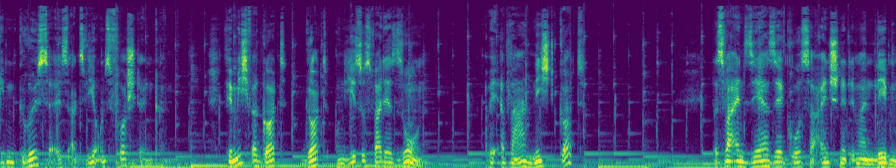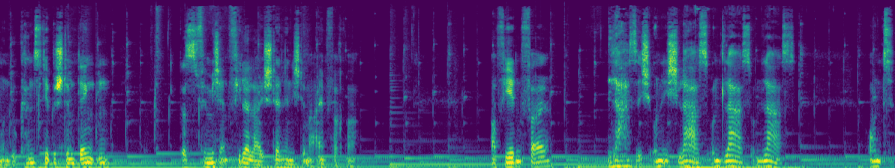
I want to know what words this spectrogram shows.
eben größer ist, als wir uns vorstellen können. Für mich war Gott Gott und Jesus war der Sohn, aber er war nicht Gott. Das war ein sehr, sehr großer Einschnitt in meinem Leben und du kannst dir bestimmt denken, dass es für mich an vielerlei Stelle nicht immer einfach war. Auf jeden Fall las ich und ich las und las und las. Und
